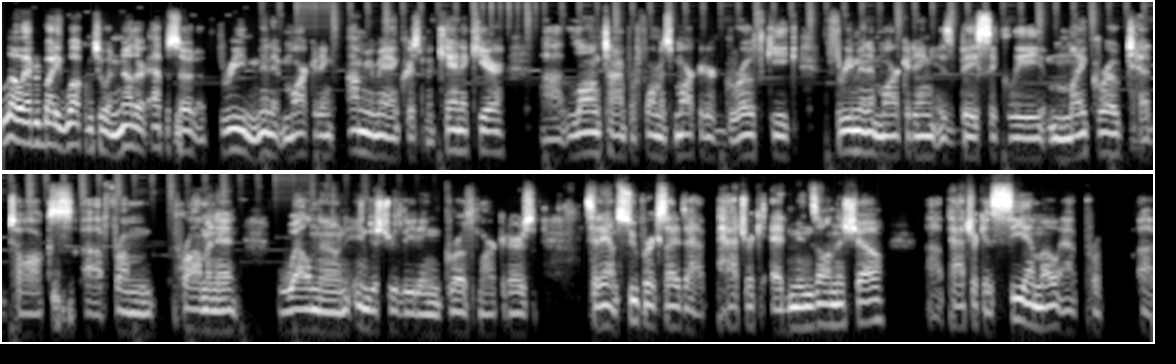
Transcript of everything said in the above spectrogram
Hello, everybody. Welcome to another episode of Three Minute Marketing. I'm your man, Chris Mechanic here, uh, longtime performance marketer, growth geek. Three Minute Marketing is basically micro TED Talks uh, from prominent, well known, industry leading growth marketers. Today, I'm super excited to have Patrick Edmonds on the show. Uh, Patrick is CMO at Pro- uh,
